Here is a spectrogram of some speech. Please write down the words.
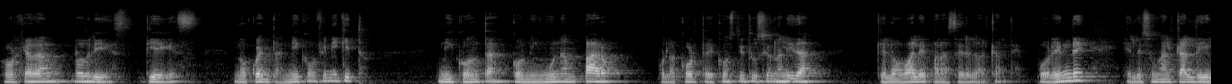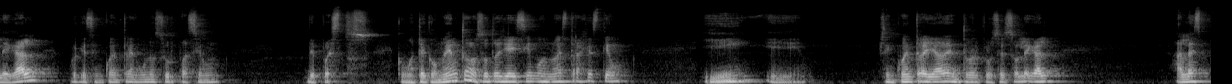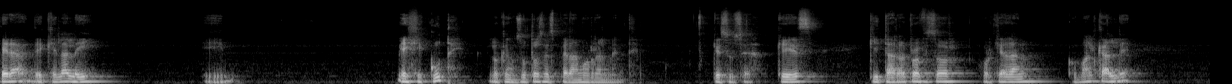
Jorge Adán Rodríguez Diegues no cuenta ni con finiquito, ni cuenta con ningún amparo por la Corte de Constitucionalidad que lo avale para ser el alcalde. Por ende, él es un alcalde ilegal porque se encuentra en una usurpación de puestos. Como te comento, nosotros ya hicimos nuestra gestión y eh, se encuentra ya dentro del proceso legal a la espera de que la ley eh, ejecute lo que nosotros esperamos realmente que suceda, que es quitar al profesor Jorge Adán como alcalde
